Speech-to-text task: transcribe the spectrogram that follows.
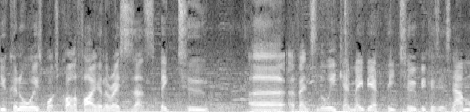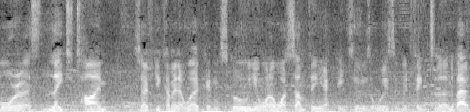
you can always watch qualifying and the races. That's big two uh, events of the weekend. Maybe FP2 because it's now more a later time. So if you come in at work and school and you want to watch something, FP2 is always a good thing to learn about.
